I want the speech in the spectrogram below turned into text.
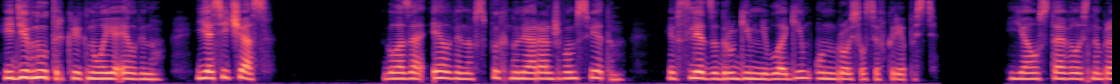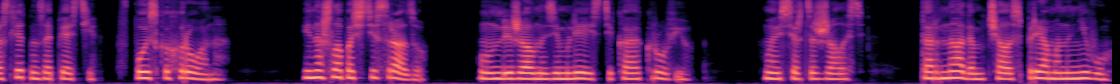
«Иди внутрь!» — крикнула я Элвину. «Я сейчас!» Глаза Элвина вспыхнули оранжевым светом, и вслед за другим неблагим он бросился в крепость. Я уставилась на браслет на запястье в поисках Роана. И нашла почти сразу. Он лежал на земле, истекая кровью. Мое сердце сжалось. Торнадо мчалось прямо на него.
